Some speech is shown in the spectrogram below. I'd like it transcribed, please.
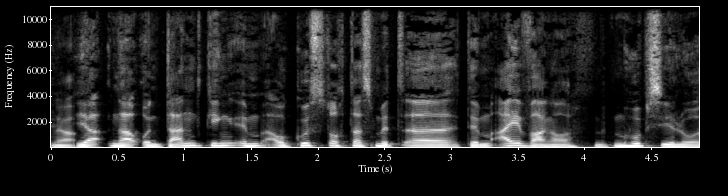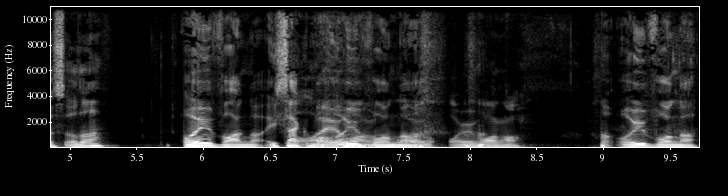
Ja. Ja, na und dann ging im August doch das mit äh, dem Eiwanger, mit dem Hupsi los, oder? Euwanger, ich sag mal Euwanger. Eiwanger. Euwanger.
